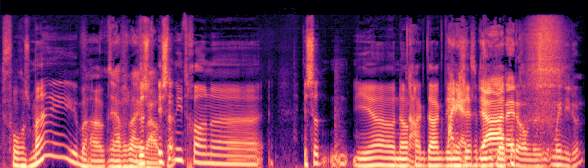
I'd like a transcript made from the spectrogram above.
Volgens mij überhaupt. Ja, volgens mij dus überhaupt, is dat niet gewoon... eh, is dat... Ja, nou, ga ik daar dingen zeggen die Ja, niet nee, daarom. Dus dat moet je niet doen.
